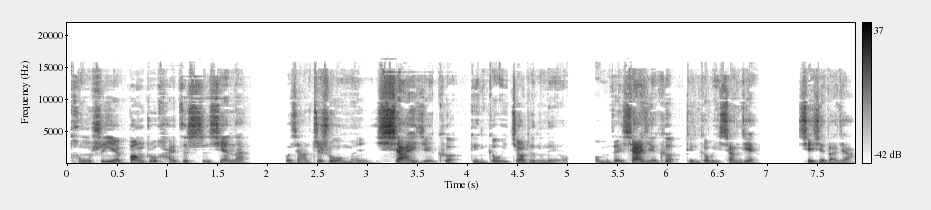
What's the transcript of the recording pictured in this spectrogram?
同时也帮助孩子实现呢？我想，这是我们下一节课跟各位交流的内容。我们在下一节课跟各位相见，谢谢大家。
